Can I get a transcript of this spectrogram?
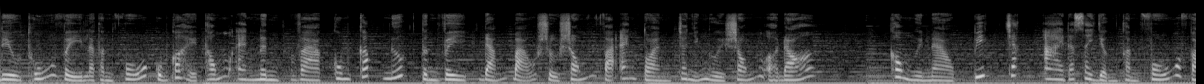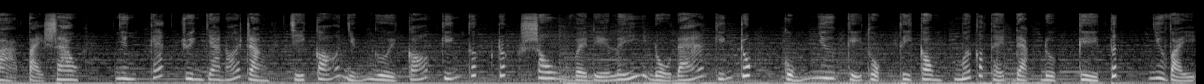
Điều thú vị là thành phố cũng có hệ thống an ninh và cung cấp nước tinh vi đảm bảo sự sống và an toàn cho những người sống ở đó. Không người nào biết chắc ai đã xây dựng thành phố và tại sao, nhưng các chuyên gia nói rằng chỉ có những người có kiến thức rất sâu về địa lý, đồ đá, kiến trúc cũng như kỹ thuật thi công mới có thể đạt được kỳ tích như vậy.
